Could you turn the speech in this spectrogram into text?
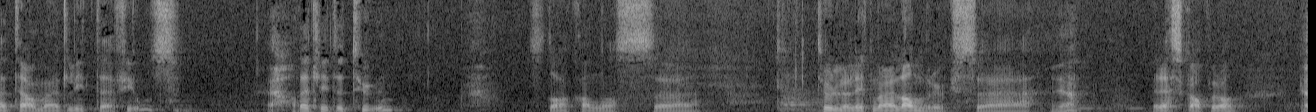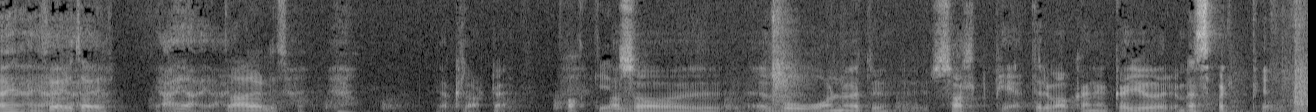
det til og med et lite fjos. Ja. Det er et lite tun. Så da kan vi uh, tulle litt med landbruksredskaper uh, òg. Ja, ja, ja, ja. Kjøretøyer. Ja, ja, ja. Det har jeg lyst på. Ja, klart det. Pakke inn. Altså, våren, vet du. Saltpeter, hva kan en gjøre med saltpeter?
